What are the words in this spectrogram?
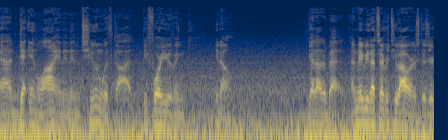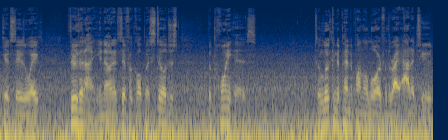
and get in line and in tune with God before you even, you know, get out of bed. And maybe that's every two hours because your kid stays awake through the night, you know, and it's difficult, but still, just the point is to look and depend upon the Lord for the right attitude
